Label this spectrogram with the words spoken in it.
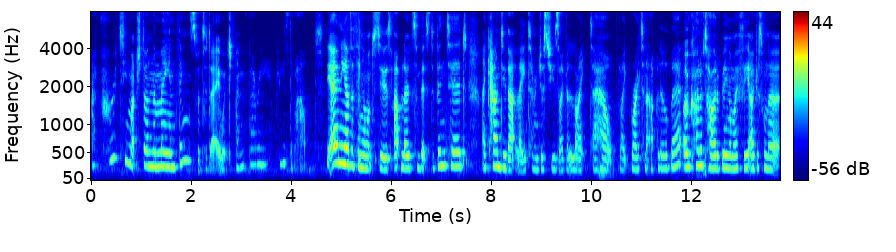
I've pretty much done the main things for today, which I'm very pleased about. The only other thing I want to do is upload some bits to Vinted. I can do that later and just use like a light to help like brighten it up a little bit. I'm kind of tired of being on my feet. I just want to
